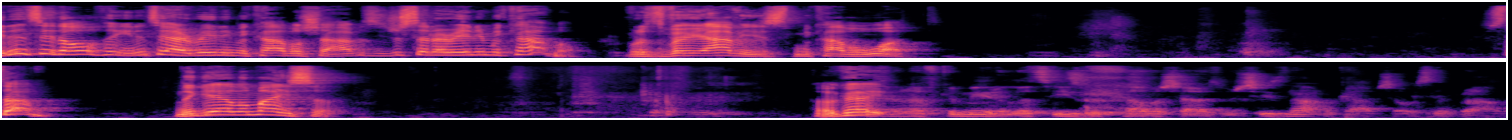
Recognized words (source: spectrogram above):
He didn't say the whole thing. He didn't say Hareini, Mekabel Shabbos. He just said Hareini, Mekabel. But it's very obvious. Mekabel what? Stop. Negel Maisa. Okay. Let's say he's Makabal Shabbos, but she's not Makabal Shabbos. the problem?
